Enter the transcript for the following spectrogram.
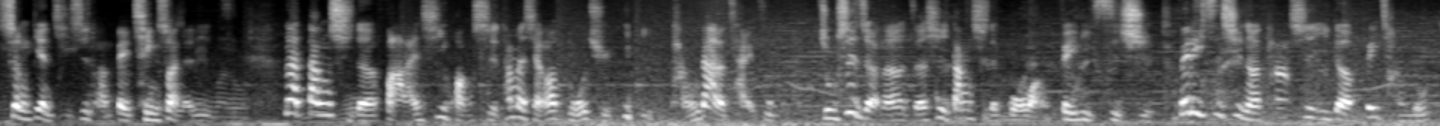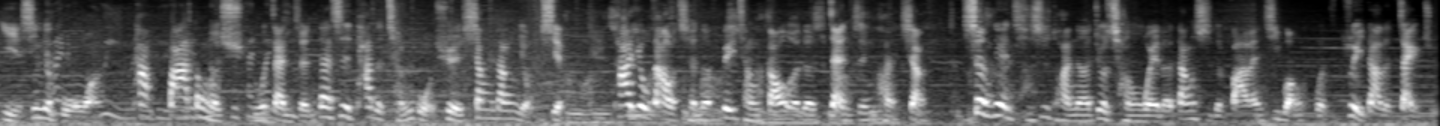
圣殿骑士团被清算的日子。那当时的法兰西皇室，他们想要夺取一笔庞大的财富，主事者呢，则是当时的国王菲利四世。菲利四世呢，他是一个非常有野心的国王，他发动了许多战争，但是他的成果却相当有限。他又造成了非常高额的战争款项，圣殿骑士团呢，就成为了当时的法兰西王国最大的债主。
